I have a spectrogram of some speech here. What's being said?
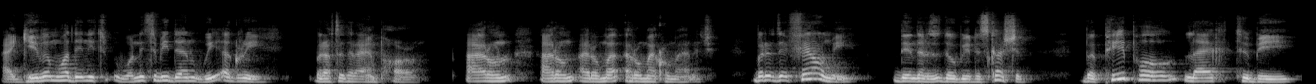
I give them what they need to, what needs to be done. We agree, but after that, I empower them. I don't, I don't, I don't, I don't micromanage. But if they fail me, then there'll be a discussion. But people like to be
